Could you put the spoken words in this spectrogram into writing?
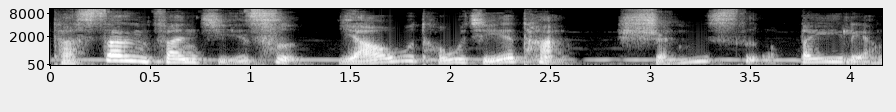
他三番几次摇头结叹，神色悲凉。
